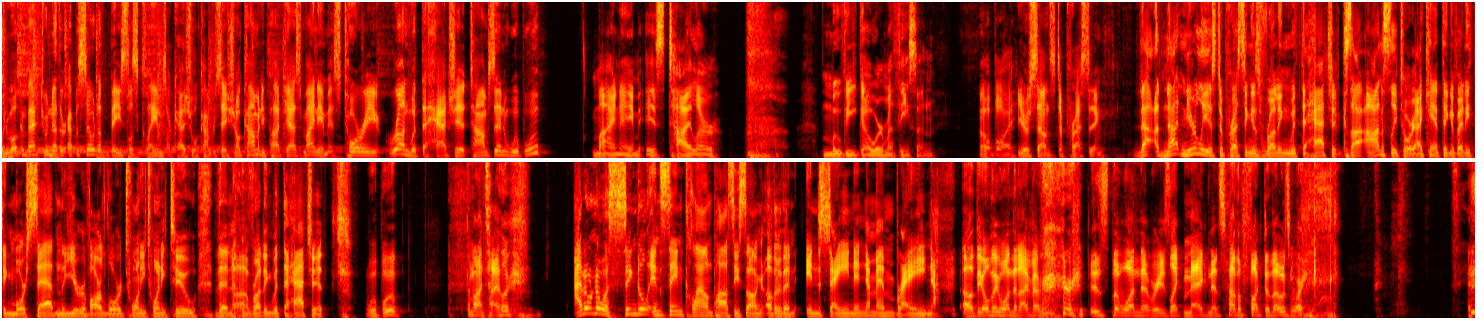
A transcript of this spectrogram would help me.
and welcome back to another episode of Baseless Claims, our casual conversational comedy podcast. My name is Tori, run with the hatchet. Thompson, whoop whoop. My name is Tyler, moviegoer Matheson. Oh boy, yours sounds depressing. Not, not nearly as depressing as running with the hatchet, because I honestly, Tori, I can't think of anything more sad in the year of our Lord 2022 than uh, running with the hatchet. Whoop whoop. Come on, Tyler. I don't know a single insane clown posse song other than Insane in the Membrane. Oh, the only one that I've ever heard is the one that where he's like magnets. How the fuck do those work?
